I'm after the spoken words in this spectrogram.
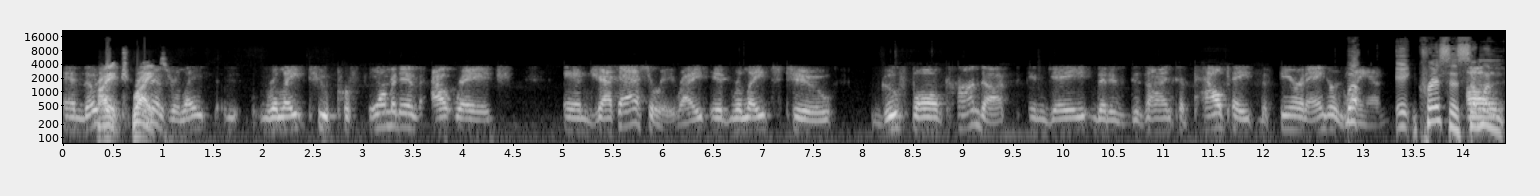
And those right, incentives right. relate relate to performative outrage and jackassery, right? It relates to goofball conduct engage that is designed to palpate the fear and anger gland. It, Chris, as someone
